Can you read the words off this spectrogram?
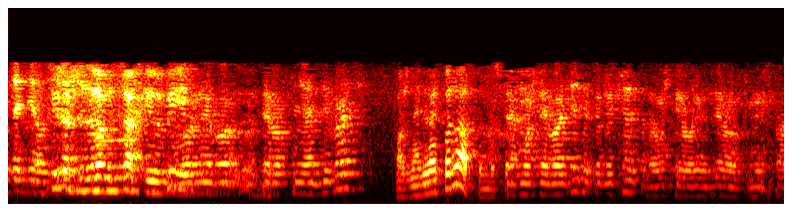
это делать? Филин же два митцва хиюви. Можно его, во-первых, не одевать, Можно одевать, пожалуйста. но можно его одеть, это снять, потому что я уже сделал митцва.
